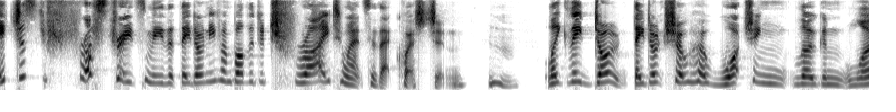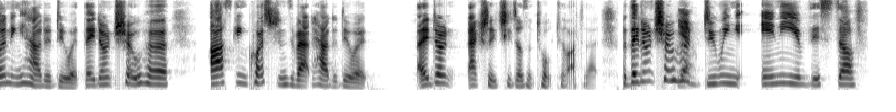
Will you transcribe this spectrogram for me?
It just frustrates me that they don't even bother to try to answer that question. mm, Like they don't. They don't show her watching Logan learning how to do it. They don't show her asking questions about how to do it. I don't actually she doesn't talk till after that. But they don't show her Yeah. doing any of this stuff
